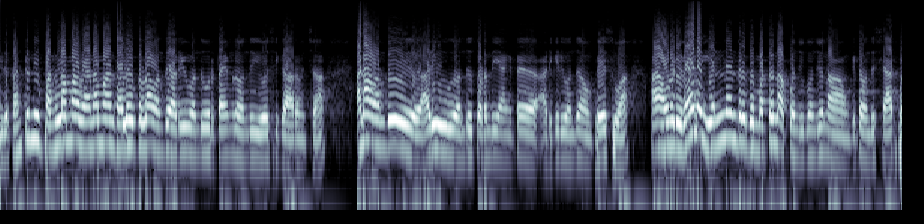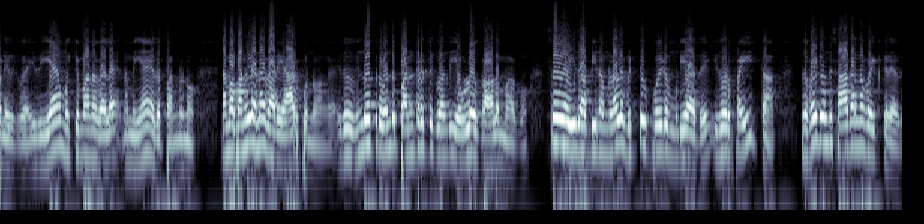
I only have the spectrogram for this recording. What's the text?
இதை கண்டினியூ பண்ணலாமா வேணாமான்ற அளவுக்கெல்லாம் வந்து அறிவு வந்து ஒரு டைமில் வந்து யோசிக்க ஆரம்பித்தான் ஆனால் வந்து அறிவு வந்து தொடர்ந்து என்கிட்ட அடிக்கடி வந்து அவன் பேசுவான். அவனுடைய வேலை என்னன்றது மட்டும் நான் கொஞ்சம் கொஞ்சம் நான் அவன்கிட்ட வந்து ஷேர் பண்ணியிருக்கிறேன் இது ஏன் முக்கியமான வேலை? நம்ம ஏன் இதை பண்ணணும்? நம்ம பண்ணலைன்னா வேற யார் பண்ணுவாங்க? இது இன்னொருத்தர் வந்து பண்ணுறதுக்கு வந்து எவ்வளோ காலம் ஆகும்? ஸோ இது அப்படி நம்மளால விட்டு போயிட முடியாது. இது ஒரு ஃபைட் தான். இந்த ஃபைட் வந்து சாதாரண ஃபைட் கிடையாது.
